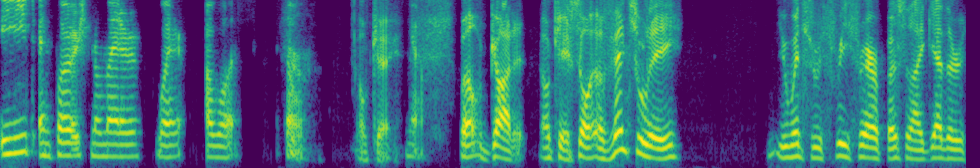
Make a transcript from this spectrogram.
eat and purge no matter where I was. So Sure. Okay. Yeah. Well, got it. Okay. So eventually you went through three therapists and I gather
